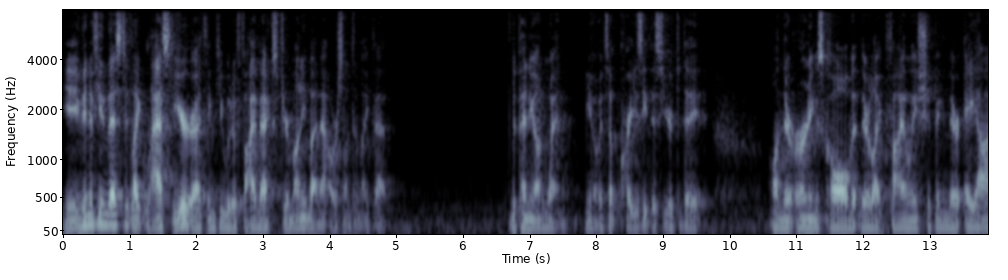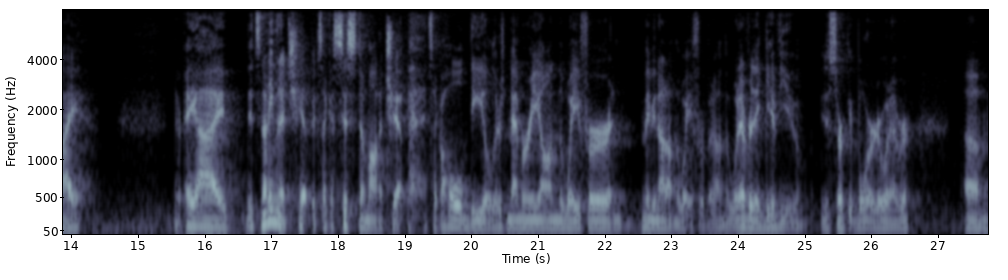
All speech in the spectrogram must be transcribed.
even if you invested like last year, I think you would have 5xed your money by now or something like that. Depending on when. You know, it's up crazy this year to date. on their earnings call that they're like finally shipping their AI their AI it's not even a chip, it's like a system on a chip. It's like a whole deal. There's memory on the wafer and maybe not on the wafer, but on the whatever they give you, the circuit board or whatever. Um,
